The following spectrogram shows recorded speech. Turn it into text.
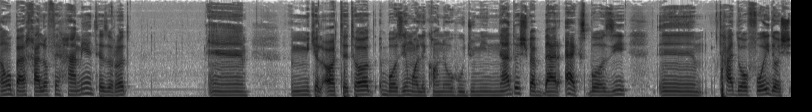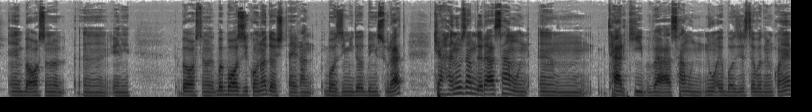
اما برخلاف همه انتظارات میکل آرتتا بازی مالکانه و هجومی نداشت و برعکس بازی تدافعی داشت به آرسنال یعنی به آرسنال به بازیکن داشت دقیقا بازی می‌داد به این صورت که هنوزم داره از همون ترکیب و از همون نوع بازی استفاده می‌کنه.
